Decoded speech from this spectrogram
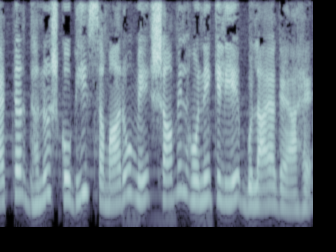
एक्टर धनुष को भी समारोह में शामिल होने के लिए बुलाया गया है।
